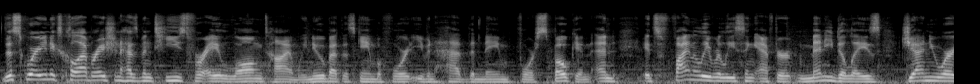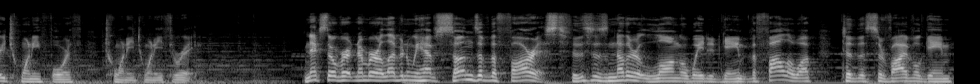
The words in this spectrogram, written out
This Square Enix collaboration has been teased for a long time. We knew about this game before it even had the name Forspoken, and it's finally releasing after many delays January 24th, 2023. Next over at number 11, we have Sons of the Forest. This is another long-awaited game, the follow-up to the survival game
